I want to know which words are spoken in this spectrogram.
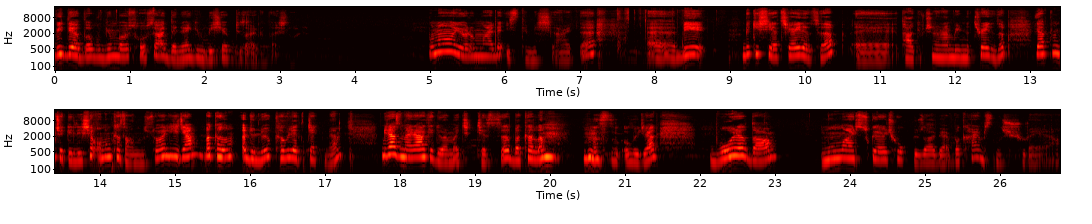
videoda bugün böyle sosyal deney gibi bir şey yapacağız arkadaşlar. Bunu yorumlarda istemişlerdi. Ee, bir bir kişiye trade atıp e, takipçinin birine trade atıp yaptığım çekilişi onun kazandığını söyleyeceğim. Bakalım ödülü kabul edecek mi? Biraz merak ediyorum açıkçası. Bakalım nasıl olacak. Bu arada Moonlight Square çok güzel bir yer. Bakar mısınız şuraya ya?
